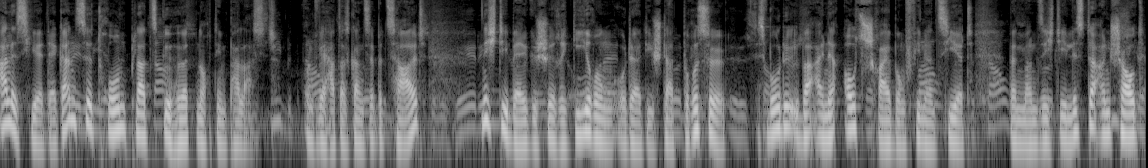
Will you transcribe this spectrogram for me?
Alles hier, der ganze Thronplatz gehört noch dem Palast. Und wer hat das Ganze bezahlt? Nicht die belgische Regierung oder die Stadt Brüssel. Es wurde über eine Ausschreibung finanziert. Wenn man sich die Liste anschaut,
